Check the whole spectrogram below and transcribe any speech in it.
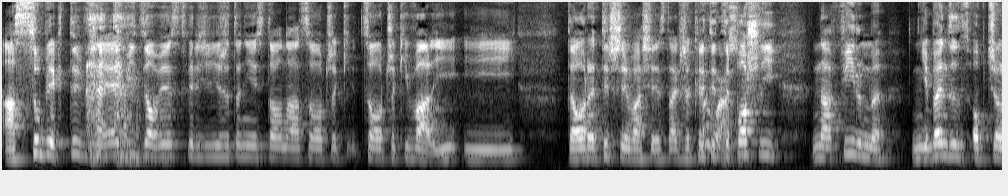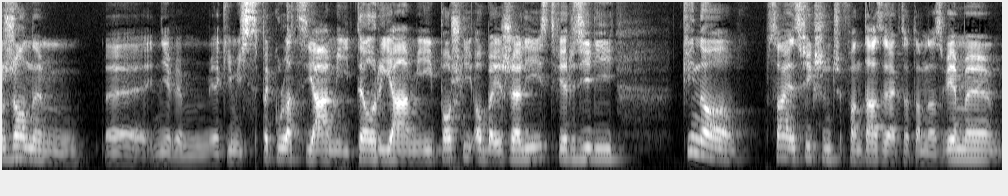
a subiektywnie widzowie stwierdzili, że to nie jest to, na co, oczeki- co oczekiwali i teoretycznie właśnie jest tak, że krytycy właśnie. poszli na film nie będąc obciążonym e, nie wiem, jakimiś spekulacjami, teoriami, poszli, obejrzeli, stwierdzili kino science fiction czy fantazja, jak to tam nazwiemy,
